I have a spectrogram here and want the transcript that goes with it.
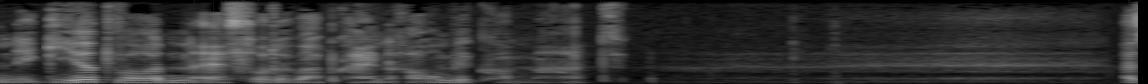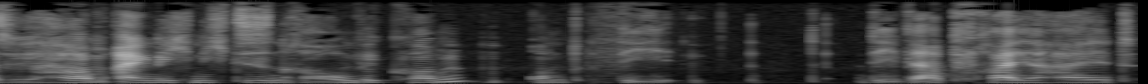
negiert worden ist oder überhaupt keinen Raum bekommen hat. Also wir haben eigentlich nicht diesen Raum bekommen und die, die Wertfreiheit,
